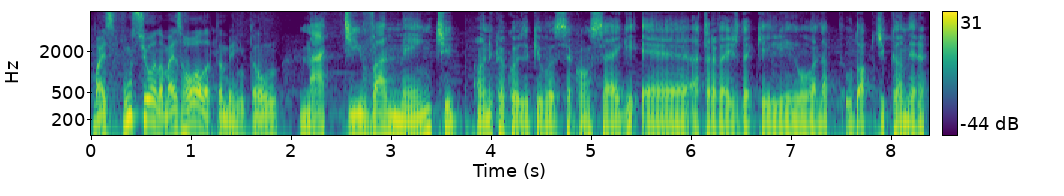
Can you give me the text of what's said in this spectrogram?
Mas funciona, mas rola também, então... Nativamente, a única coisa que você consegue é através daquele... O, o dock de câmera,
